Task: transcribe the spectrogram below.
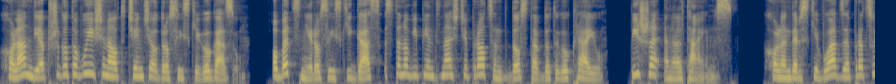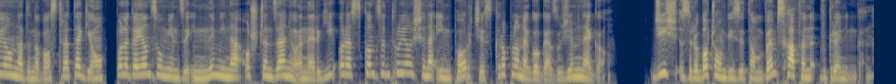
Holandia przygotowuje się na odcięcie od rosyjskiego gazu. Obecnie rosyjski gaz stanowi 15% dostaw do tego kraju, pisze NL Times. Holenderskie władze pracują nad nową strategią, polegającą m.in. na oszczędzaniu energii oraz koncentrują się na imporcie skroplonego gazu ziemnego. Dziś z roboczą wizytą w Emshaven w Groningen.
